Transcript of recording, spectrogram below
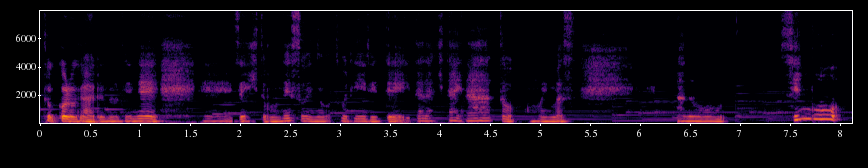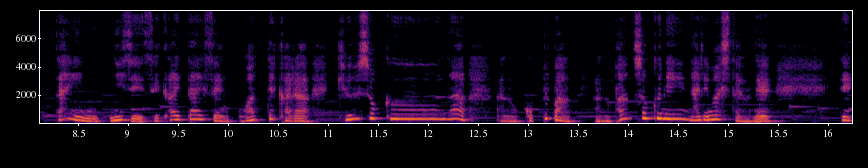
ところがあるのでね、えー、ぜひともね、そういうのを取り入れていただきたいなと思います。あの、戦後、第二次世界大戦終わってから、給食が、あの、コッペパン、あの、パン食になりましたよね。で、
